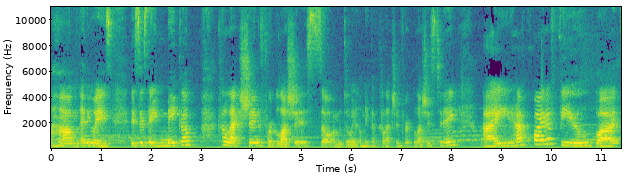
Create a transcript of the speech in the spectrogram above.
Um, anyways, this is a makeup collection for blushes. So I'm doing a makeup collection for blushes today. I have quite a few, but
